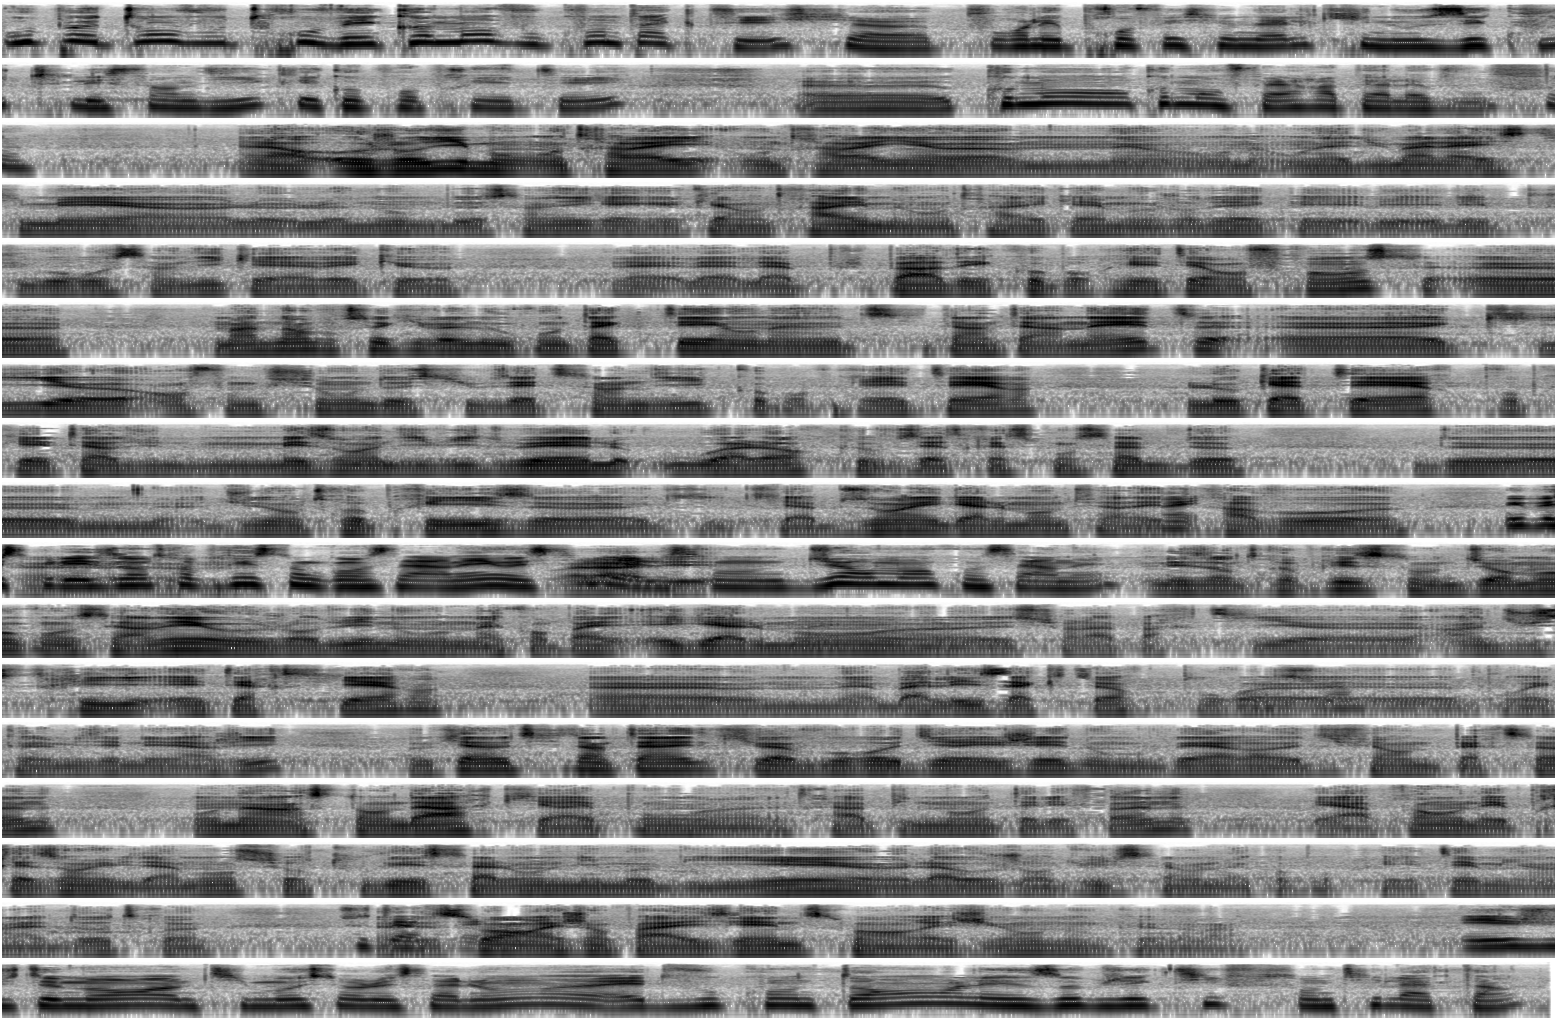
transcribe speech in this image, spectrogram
où peut-on vous trouver? Comment vous contacter pour les professionnels qui nous écoutent, les syndics, les copropriétés? Comment, comment faire appel à vous? Alors aujourd'hui, bon, on travaille, on, travaille on, a du mal à estimer le, nombre de syndics avec lesquels on travaille, mais on travaille quand même aujourd'hui avec les, plus gros syndics et avec la, plupart des copropriétés en France. Euh, maintenant, pour ceux qui veulent nous contacter, on a notre site internet euh, qui, euh, en fonction de si vous êtes syndic, copropriétaire, locataire, propriétaire d'une maison individuelle ou alors que vous êtes responsable de d'une entreprise qui, a besoin également de faire des travaux. oui, parce que les entreprises sont concernées aussi, elles sont durement concernées. Les entreprises sont durement concernées. Aujourd'hui, nous, on accompagne également sur la partie industrie et tertiaire euh, bah, les acteurs pour, euh, pour économiser de l'énergie. Donc il y a notre site internet qui va vous rediriger donc, vers euh, différentes personnes. On a un standard qui répond très rapidement au téléphone. Et après, on est présent évidemment sur tous les salons de l'immobilier. là, aujourd'hui, le salon de la copropriété, mais il y en a d'autres, soit en région parisienne, soit en région. Donc, voilà. Et justement, un petit mot sur le salon. Êtes-vous content? Les objectifs sont-ils atteints?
